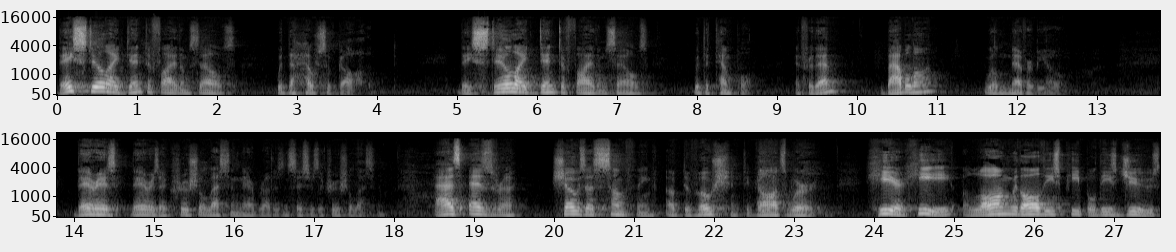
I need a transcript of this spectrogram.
They still identify themselves with the house of God. They still identify themselves with the temple. And for them, Babylon will never be home. There is, there is a crucial lesson there, brothers and sisters, a crucial lesson. As Ezra shows us something of devotion to God's word, here he, along with all these people, these Jews,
